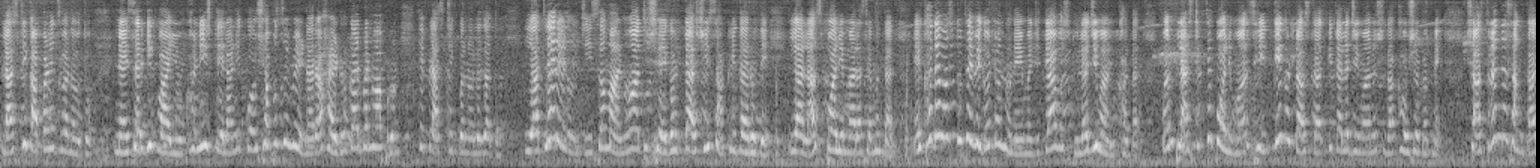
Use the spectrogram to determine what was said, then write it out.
प्लास्टिक आपणच बनवतो. नैसर्गिक वायू खनिज तेल आणि कोशापासून मिळणारं हायड्रोकार्बन वापरून हे प्लास्टिक बनवलं जातं. यातल्या रेणूंची समान व अतिशय घट्ट अशी साखळी तयार होते. यालाच पॉलिमर असे म्हणतात. एखाद्या वस्तूचे विघटन होणे म्हणजे त्या वस्तूला जीवाणू खातात. पण प्लास्टिकचे पॉलिमर्स हे इतके घट्ट असतात की त्याला जीवाणू सुद्धा खाऊ शकत नाही. शास्त्रज्ञ सांगतात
